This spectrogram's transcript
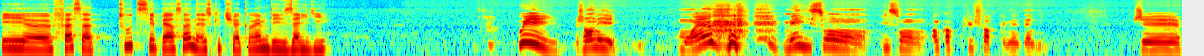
Et euh, face à toutes ces personnes, est-ce que tu as quand même des alliés? Oui, j'en ai moins, mais ils sont, ils sont encore plus forts que mes amis. J'ai,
